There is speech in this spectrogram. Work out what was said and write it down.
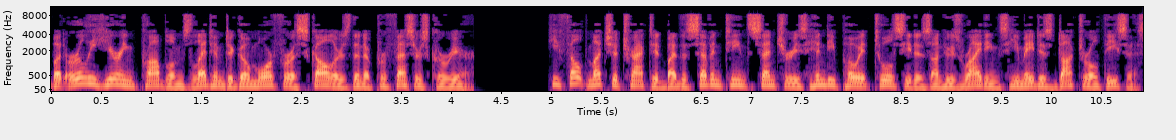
But early hearing problems led him to go more for a scholar's than a professor's career. He felt much attracted by the 17th century's Hindi poet Tulsidas on whose writings he made his doctoral thesis.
